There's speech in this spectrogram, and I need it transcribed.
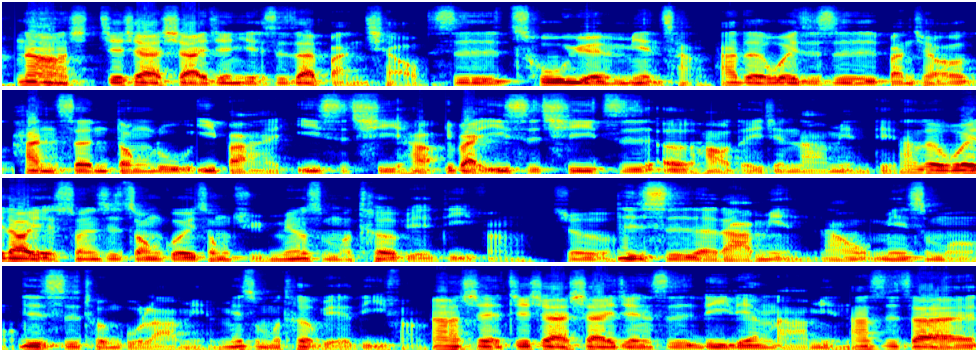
那接下来下一间也是在板桥，是初原面厂，它的位置是板桥汉森东路一百一十七号、一百一十七之二号的一间拉面店。它的味道也算是中规中矩，没有什么特别的地方，就日式的拉面，然后没什么日式豚骨拉面，没什么特别的地方。那现接下来下一间是力量拉面，它是在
